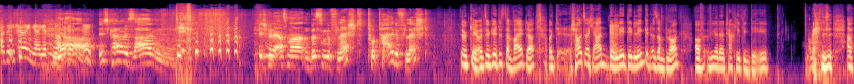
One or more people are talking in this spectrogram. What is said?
Also ich höre ihn ja jetzt nur, aber der Ja, ist echt. ich kann euch sagen. Ich bin erstmal ein bisschen geflasht, total geflasht. Okay, und so geht es dann weiter. Und äh, schaut euch an, den, den Link in unserem Blog auf wiewerdertagliebling.de. Aber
